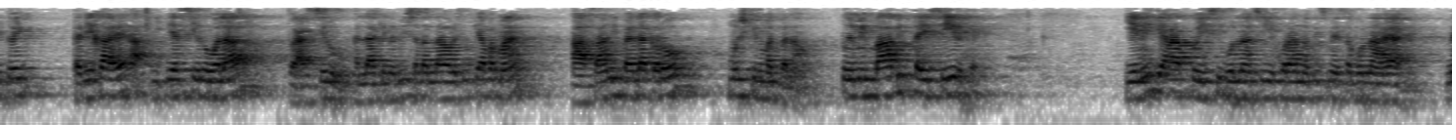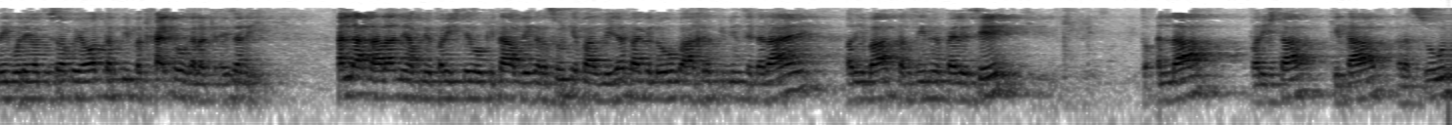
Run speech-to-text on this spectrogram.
یہ تو ایک طریقہ ہے۔ یسر والا تو ایسرو اللہ کے نبی صلی اللہ علیہ وسلم کیا فرمائے؟ آسانی پیدا کرو، مشکل مت بناؤ۔ تو باب تحصیر ہے۔ یہ نہیں کہ آپ کو اسی بولنا چاہیے، قرآن حدیث میں ایسا بولنا آیا ہے۔ نہیں بولے گا دوسرا کوئی اور ترتیب بتائے تو وہ غلط ہے، ایسا نہیں۔ اللہ تعالیٰ نے اپنے فرشتے کو کتاب دے کر رسول کے پاس بھیجا تاکہ لوگوں کو آخرت کے دن سے ڈرائے اور یہ بات تقدیر میں پہلے سے تو اللہ، فرشتہ، کتاب، رسول،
